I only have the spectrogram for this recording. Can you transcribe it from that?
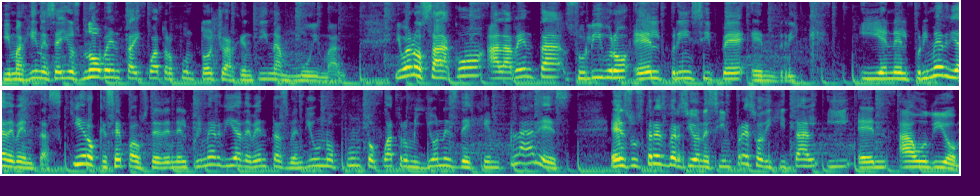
imagínense ellos 94.8, Argentina muy mal. Y bueno, sacó a la venta su libro El Príncipe Enrique y en el primer día de ventas, quiero que sepa usted, en el primer día de ventas vendió 1.4 millones de ejemplares en sus tres versiones, impreso digital y en audio.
